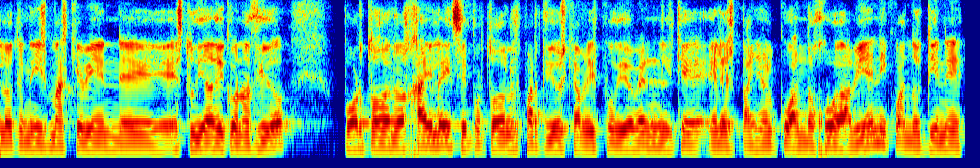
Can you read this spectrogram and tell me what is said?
lo tenéis más que bien estudiado y conocido por todos los highlights y por todos los partidos que habréis podido ver en el que el español cuando juega bien y cuando tiene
